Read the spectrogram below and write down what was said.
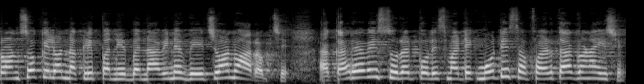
ત્રણસો કિલો નકલી પનીર બનાવીને વેચવાનો આરોપ છે. આ કાર્યવાહી સુરત પોલીસ માટે એક મોટી સફળતા ગણાઈ છે.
